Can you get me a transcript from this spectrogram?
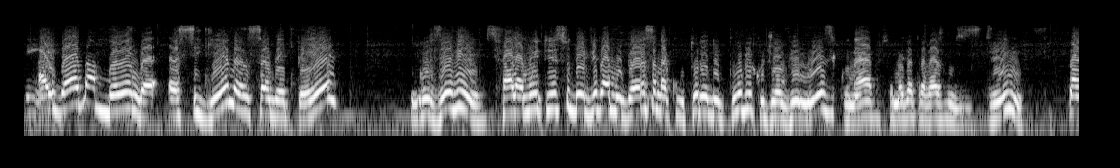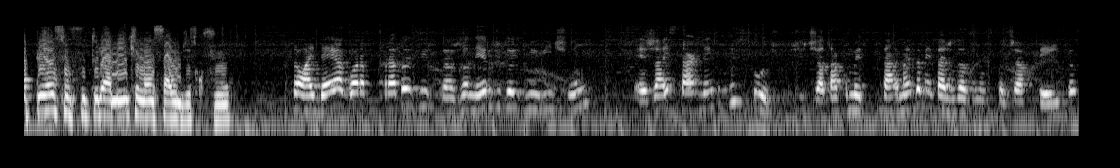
Sim. A ideia da banda é seguir lançando EP, inclusive se fala muito isso devido à mudança na cultura do público de ouvir músico, né, principalmente através dos streaming, ou pensam futuramente lançar um disco full? Então a ideia agora para janeiro de 2021 é já estar dentro do estúdio já está com metade, mais da metade das músicas já feitas.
